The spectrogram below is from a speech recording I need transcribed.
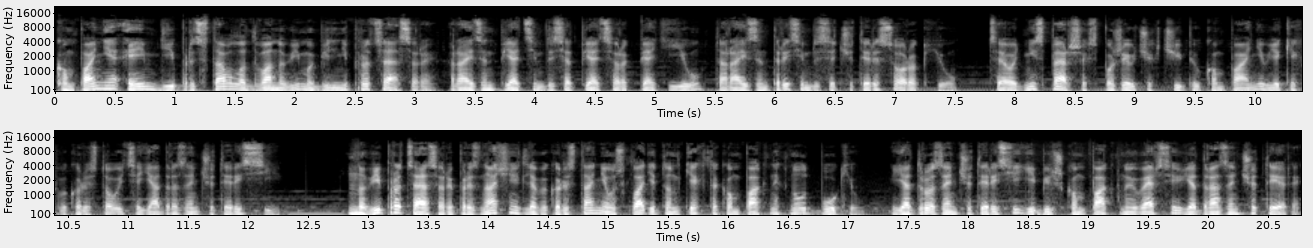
Компанія AMD представила два нові мобільні процесори Ryzen 5 7545U та Ryzen 3 7440U. Це одні з перших споживчих чіпів компанії, в яких використовуються ядра Zen 4C. Нові процесори призначені для використання у складі тонких та компактних ноутбуків. Ядро Zen 4C є більш компактною версією ядра Zen 4,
